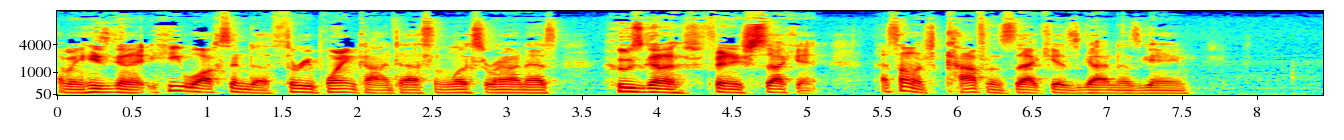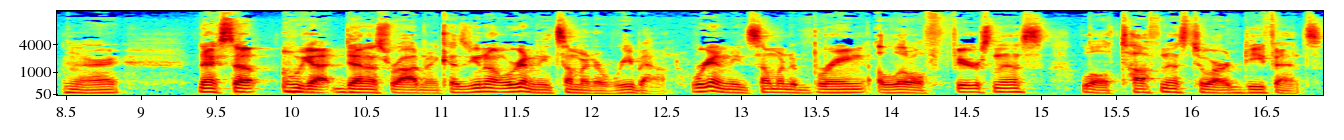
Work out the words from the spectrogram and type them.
I mean, he's gonna. He walks into a three point contest and looks around as who's gonna finish second. That's how much confidence that kid's got in his game. All right. Next up, we got Dennis Rodman because you know we're to need somebody to rebound. We're to need someone to bring a little fierceness, a little toughness to our defense.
